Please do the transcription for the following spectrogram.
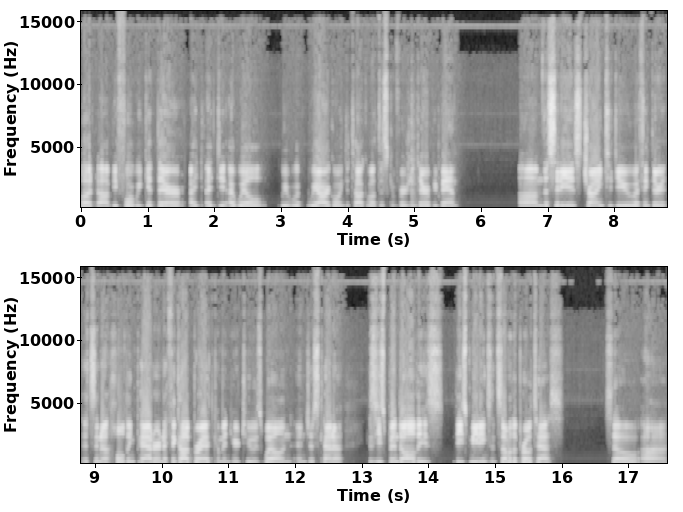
But uh, before we get there, I, I, do, I will. We we are going to talk about this conversion therapy ban. Um, the city is trying to do. I think they're it's in a holding pattern. I think I'll have Brad come in here too as well, and, and just kind of because he's been to all these these meetings and some of the protests. So uh,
